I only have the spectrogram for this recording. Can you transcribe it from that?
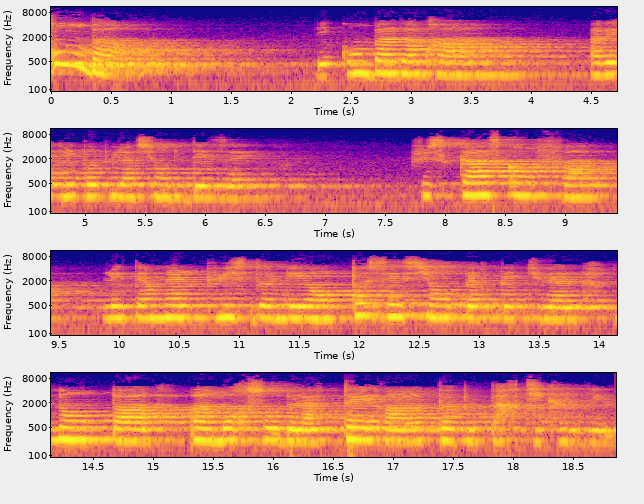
combats, les combats d'Abraham avec les populations du désert, jusqu'à ce qu'enfin l'Éternel puisse donner en possession perpétuelle non pas un morceau de la terre à un peuple particulier,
